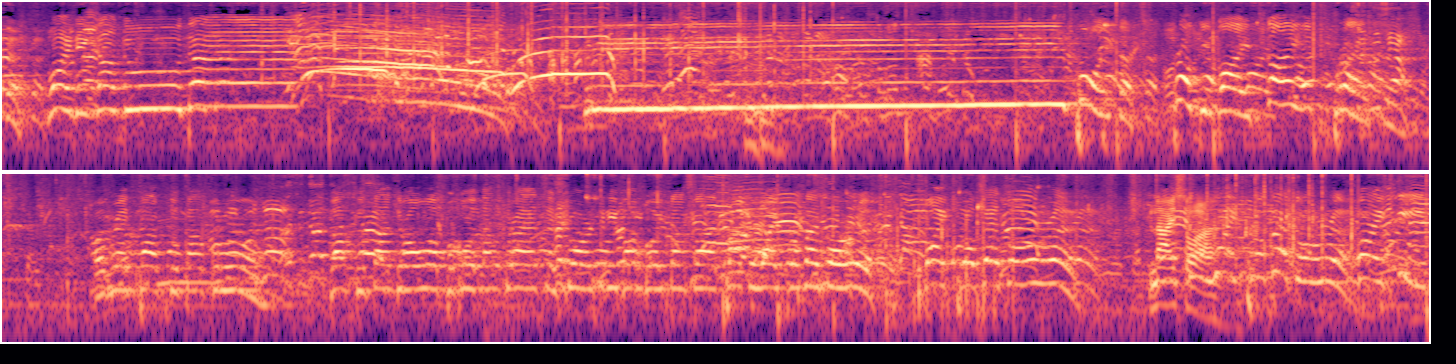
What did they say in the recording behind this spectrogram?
uh, winding down to 10. Back to Sandro. Pukul ng press. Short rebound boy Tangka. Back to White Professor. White Professor. Nice one. White team.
